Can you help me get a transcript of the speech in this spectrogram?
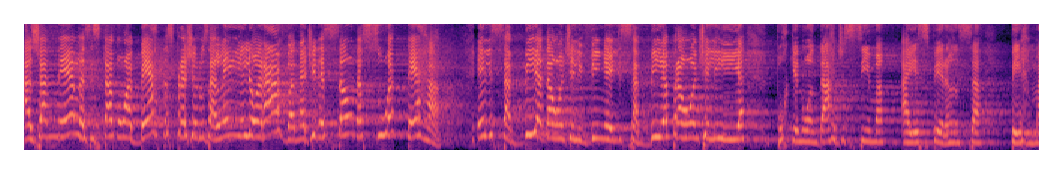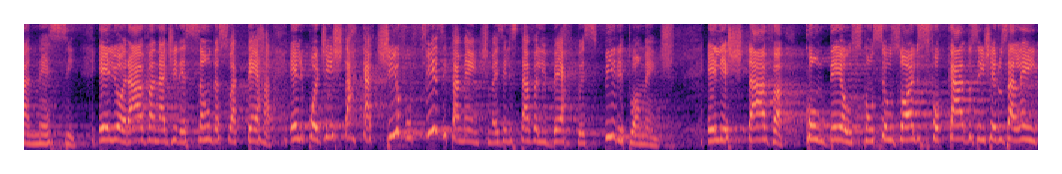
as janelas estavam abertas para Jerusalém e ele orava na direção da sua terra. Ele sabia de onde ele vinha, ele sabia para onde ele ia, porque no andar de cima a esperança permanece. Ele orava na direção da sua terra. Ele podia estar cativo fisicamente, mas ele estava liberto espiritualmente. Ele estava com Deus, com seus olhos focados em Jerusalém,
